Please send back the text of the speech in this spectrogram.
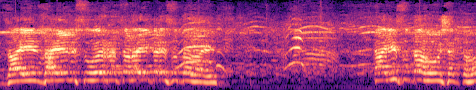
जाईल जाईल सुवर्ण चढाईकडे सुद्धा जाईल काही सुद्धा होऊ शकतं हो.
